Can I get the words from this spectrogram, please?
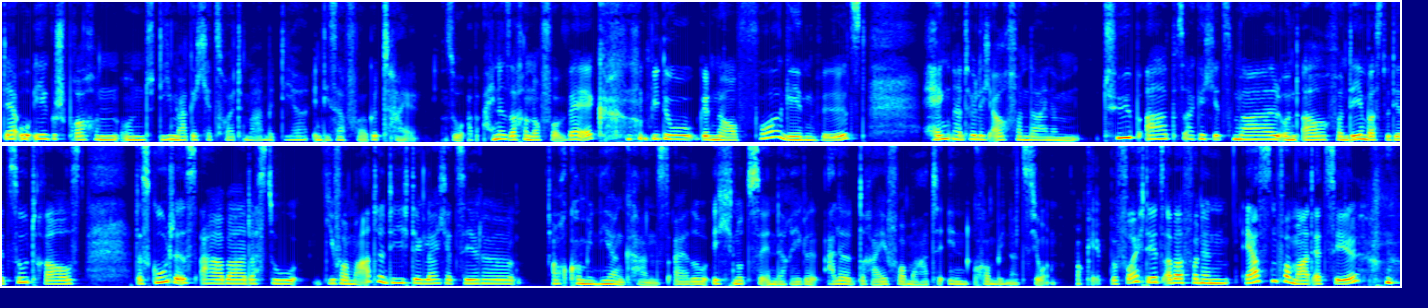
der OE gesprochen und die mag ich jetzt heute mal mit dir in dieser Folge teilen. So, aber eine Sache noch vorweg, wie du genau vorgehen willst, hängt natürlich auch von deinem Typ ab, sag ich jetzt mal, und auch von dem, was du dir zutraust. Das Gute ist aber, dass du die Formate, die ich dir gleich erzähle, auch kombinieren kannst. Also ich nutze in der Regel alle drei Formate in Kombination. Okay, bevor ich dir jetzt aber von dem ersten Format erzähle,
